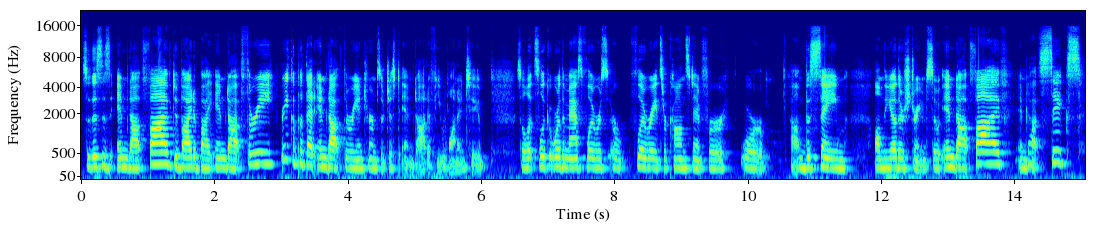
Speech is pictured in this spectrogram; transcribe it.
So this is m dot 5 divided by m dot 3, or you could put that m dot 3 in terms of just m dot if you wanted to. So let's look at where the mass flow, flow rates are constant for, or um, the same on the other streams. So m dot 5, m dot 6,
